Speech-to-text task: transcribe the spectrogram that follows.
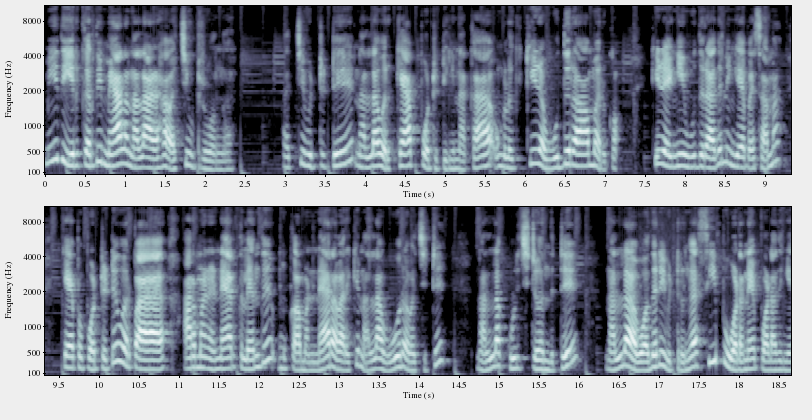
மீதி இருக்கிறதையும் மேலே நல்லா அழகாக வச்சு விட்ருவோங்க வச்சு விட்டுட்டு நல்லா ஒரு கேப் போட்டுட்டிங்கனாக்கா உங்களுக்கு கீழே உதிராமல் இருக்கும். கீழே எங்கேயும் உதிராது. நீங்கள் பேசாமல் கேப்பை போட்டுட்டு ஒரு ப அரை மணி நேரத்துலேருந்து முக்கால் மணி நேரம் வரைக்கும் நல்லா ஊற வச்சுட்டு நல்லா குளிச்சுட்டு வந்துட்டு நல்லா உதறி விட்டுருங்க. சீப்பு உடனே போடாதீங்க.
